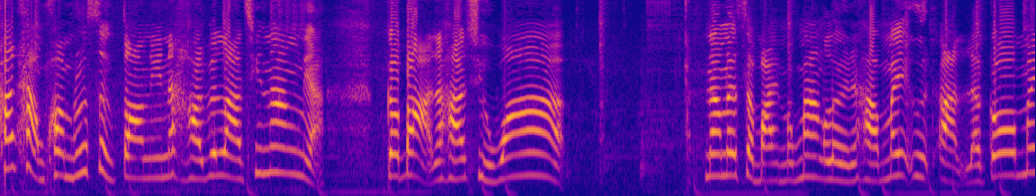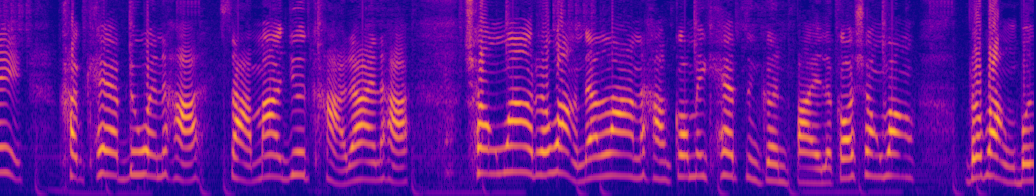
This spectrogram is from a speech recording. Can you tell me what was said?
้าถามความรู้สึกตอนนี้นะคะ เวลาที่นั่งเนี่ยกระบะนะคะถือว่านั่งได้สบายมากๆเลยนะคะ ไม่อึดอัดแล้วก็ไม่คับแคบด้วยนะคะ สามารถยืดขาได้นะคะ ช่องว่างระหว่างด้านล่างนะคะ ก็ไม่แคบจนเกินไป แล้วก็ช่องว่างระหว่างบน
